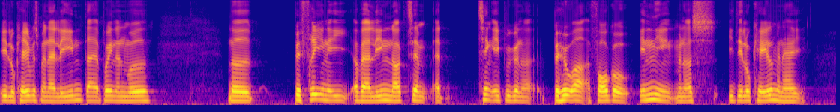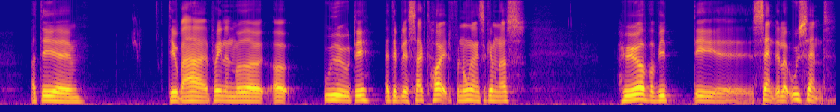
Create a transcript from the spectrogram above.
i et lokal, hvis man er alene. Der er på en eller anden måde noget befriende i at være alene nok til, at ting ikke begynder, behøver at foregå inde i en, men også i det lokale, man er i. Og det, øh, det er jo bare på en eller anden måde at, at udøve det, at det bliver sagt højt, for nogle gange så kan man også høre, hvorvidt det er sandt eller usandt,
